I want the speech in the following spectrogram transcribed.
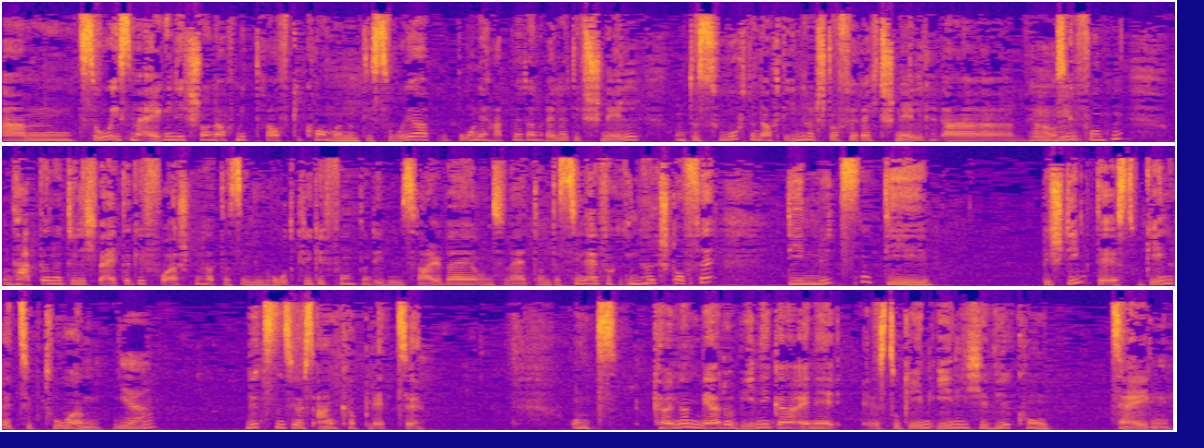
Ähm, so ist man eigentlich schon auch mit drauf gekommen. Und die Sojabohne hat man dann relativ schnell untersucht und auch die Inhaltsstoffe recht schnell äh, herausgefunden mhm. und hat dann natürlich weiter geforscht und hat das in dem Rotklee gefunden und eben im Salbei und so weiter. Und das sind einfach Inhaltsstoffe, die nützen die bestimmte Östrogenrezeptoren, ja. nützen sie als Ankerplätze und können mehr oder weniger eine östrogenähnliche Wirkung zeigen.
